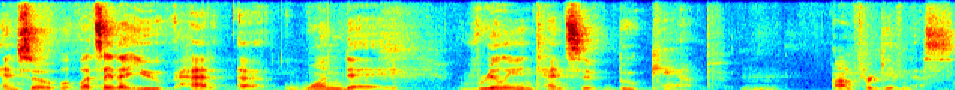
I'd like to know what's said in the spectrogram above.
And so let's say that you had a one day really intensive boot camp mm. on forgiveness.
